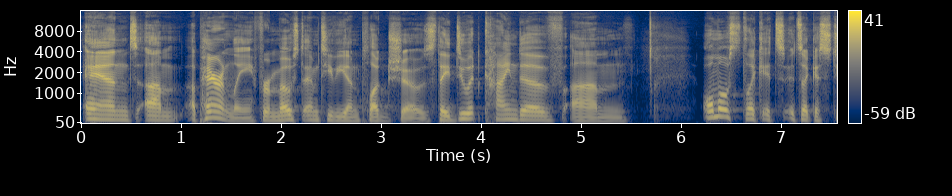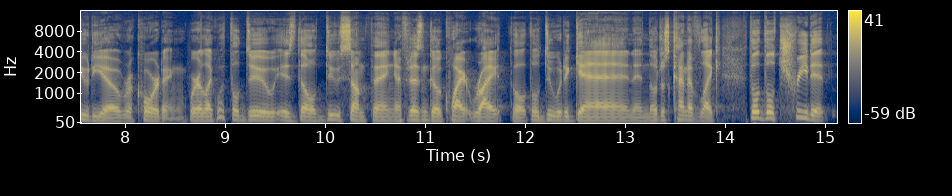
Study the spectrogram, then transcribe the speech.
And um, apparently, for most MTV Unplugged shows, they do it kind of. Almost like it's it's like a studio recording where like what they'll do is they'll do something and if it doesn't go quite right they'll they'll do it again and they'll just kind of like they'll they'll treat it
